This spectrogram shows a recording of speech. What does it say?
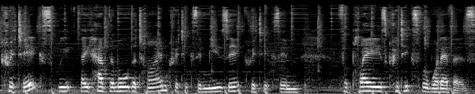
critics. We, they have them all the time critics in music, critics in for plays, critics for whatever's.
